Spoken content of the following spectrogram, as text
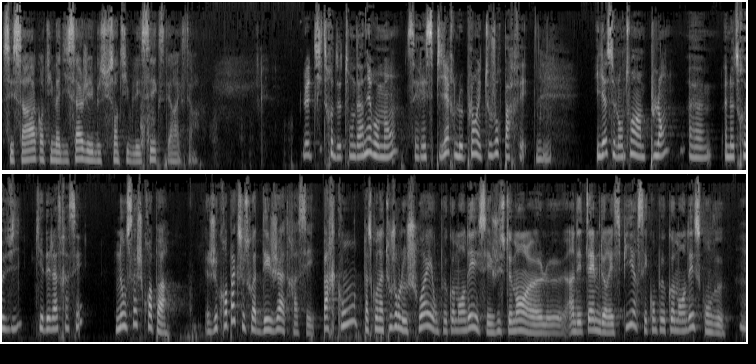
c'est ça. Quand il m'a dit ça, je me suis senti blessée, etc., etc. Le titre de ton dernier roman, c'est Respire. Le plan est toujours parfait. Mhm. Il y a selon toi un plan euh, à notre vie qui est déjà tracé? Non, ça je crois pas. Je crois pas que ce soit déjà tracé. Par contre, parce qu'on a toujours le choix et on peut commander, c'est justement euh, le, un des thèmes de Respire, c'est qu'on peut commander ce qu'on veut. Mmh.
